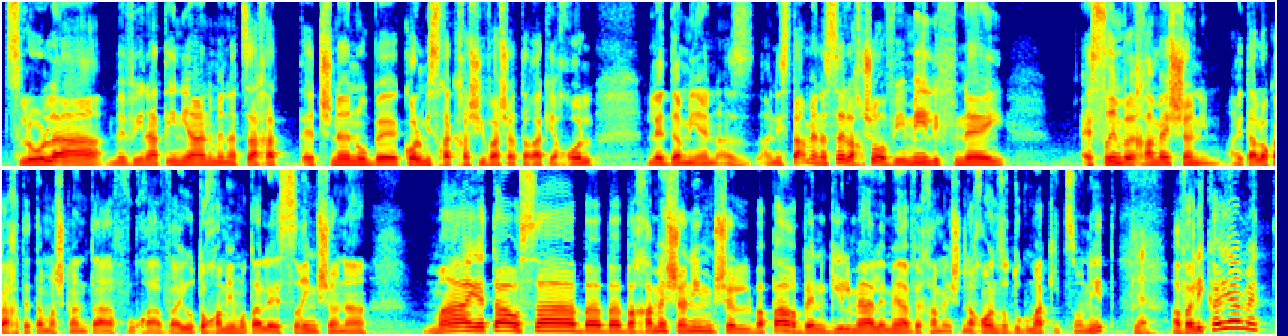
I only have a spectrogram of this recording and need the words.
צלולה, מבינת עניין, מנצחת את שנינו בכל משחק חשיבה שאתה רק יכול לדמיין. אז אני סתם מנסה לחשוב, אם היא לפני 25 שנים הייתה לוקחת את המשכנתה ההפוכה והיו תוחמים אותה ל-20 שנה, מה היא הייתה עושה בחמש שנים של, בפער בין גיל 100 ל-105. נכון, זו דוגמה קיצונית, כן. אבל היא קיימת.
